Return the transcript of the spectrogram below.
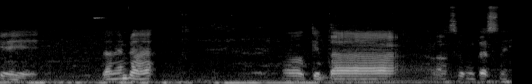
Oke, dan nempel ya. Oh, kita langsung tes nih.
